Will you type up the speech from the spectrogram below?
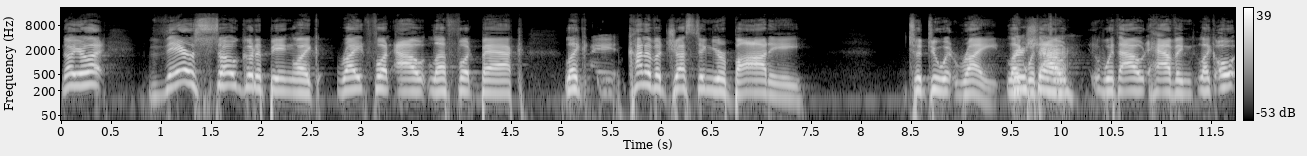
no your left they're so good at being like right foot out left foot back like Right. kind of adjusting your body to do it right, like For without without having like oh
